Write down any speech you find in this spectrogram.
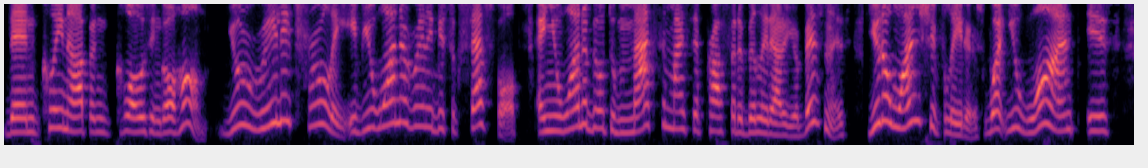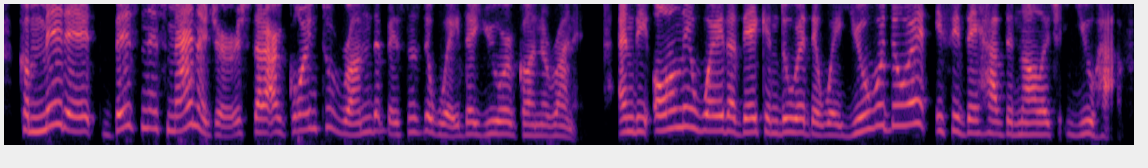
then clean up and close and go home. You really, truly, if you want to really be successful and you want to be able to maximize the profitability out of your business, you don't want shift leaders. What you want is committed business managers that are going to run the business the way that you are going to run it. And the only way that they can do it the way you would do it is if they have the knowledge you have.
